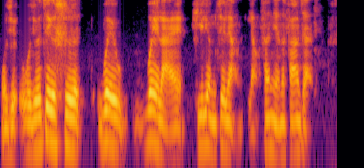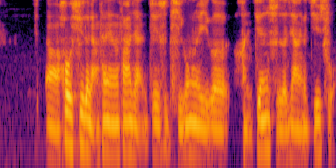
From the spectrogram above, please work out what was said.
我觉我觉得这个是为未来 Helium 这两两三年的发展，呃，后续的两三年的发展，这是提供了一个很坚实的这样一个基础。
